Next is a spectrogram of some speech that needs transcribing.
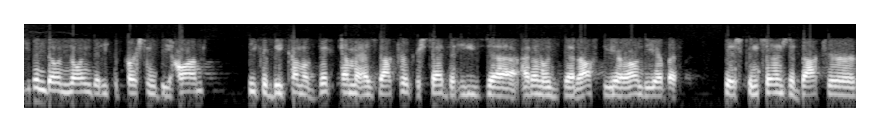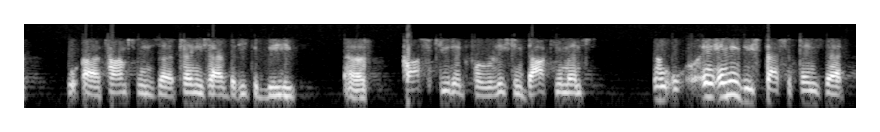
even though knowing that he could personally be harmed, he could become a victim, as Dr. Hooker said that he's uh, I don't know if that off the air or on the air, but there's concerns that Dr. Uh, Thompson's uh, attorneys have that he could be uh, prosecuted for releasing documents. Any of these types of things that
